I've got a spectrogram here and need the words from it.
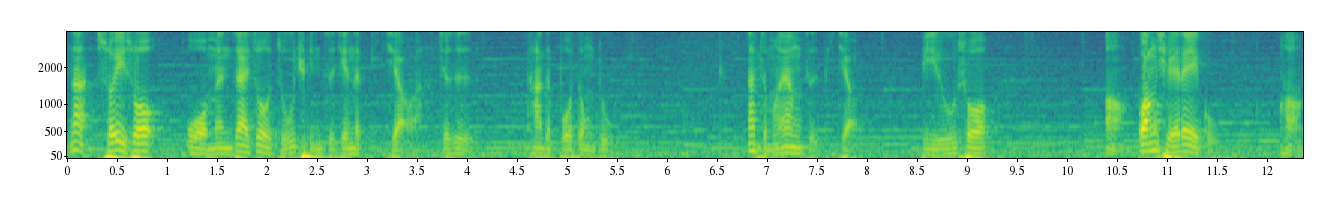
那所以说我们在做族群之间的比较啊，就是。它的波动度，那怎么样子比较？比如说，哦，光学类股，哈，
